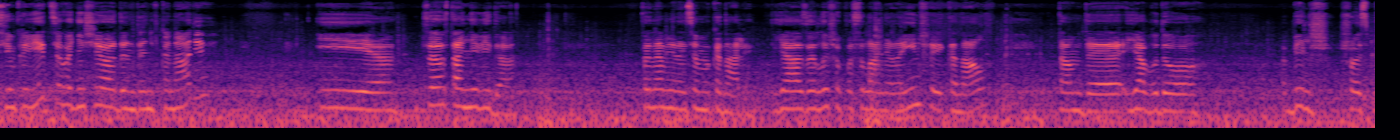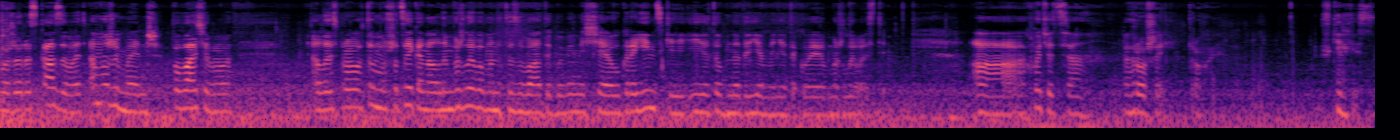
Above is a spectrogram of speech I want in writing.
Всім привіт! Сьогодні ще один день в Канаді. І це останнє відео. Принаймні на цьому каналі. Я залишу посилання на інший канал, там, де я буду більш щось може розказувати, а може менше. Побачимо. Але справа в тому, що цей канал неможливо монетизувати, бо він ще український і YouTube не дає мені такої можливості. А хочеться грошей трохи. Скількись.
